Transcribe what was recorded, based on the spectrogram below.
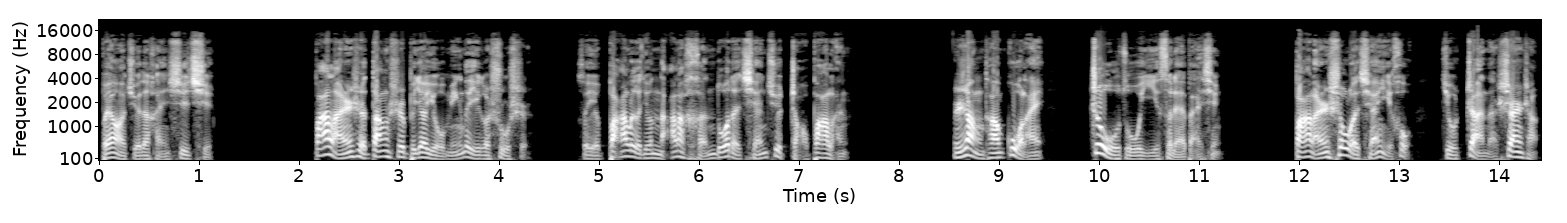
不要觉得很稀奇。巴兰是当时比较有名的一个术士，所以巴勒就拿了很多的钱去找巴兰，让他过来咒诅以色列百姓。巴兰收了钱以后，就站在山上，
